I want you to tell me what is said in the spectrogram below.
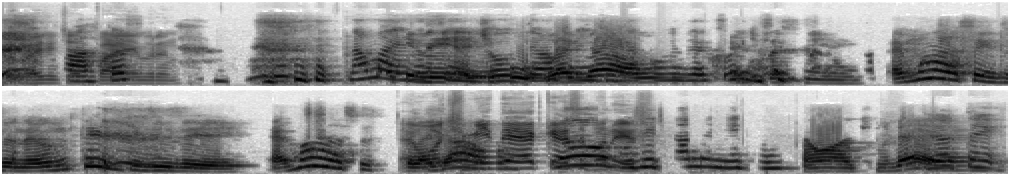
a gente é pai, Bruno. Não, mas é assim, é, tipo, eu tenho legal. a conviver com é, tipo isso. Assim, é massa, entendeu? Eu não tenho o que dizer. É massa. É, é uma ótima ideia que essa, não, Vanessa. Justamente. É uma ótima ideia. Eu tenho,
